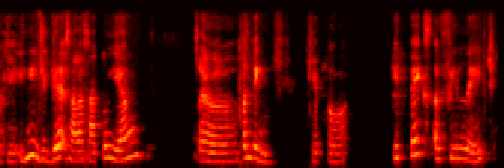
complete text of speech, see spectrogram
Oke, okay, ini juga salah satu yang uh, penting gitu. It takes a village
